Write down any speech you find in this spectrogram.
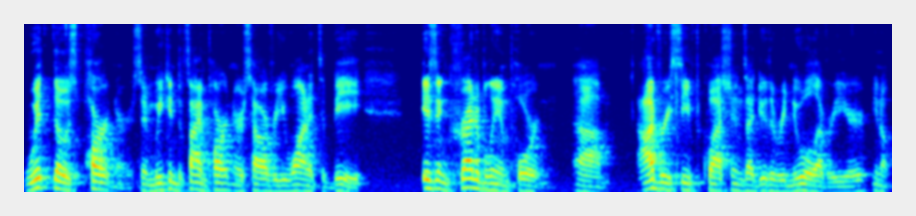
with those partners, and we can define partners however you want it to be, is incredibly important. Um, I've received questions. I do the renewal every year. You know,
